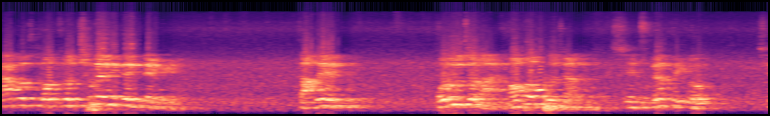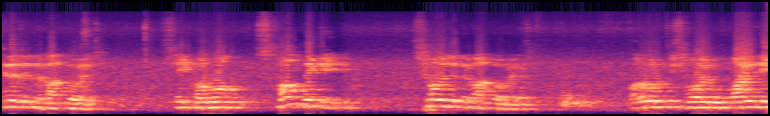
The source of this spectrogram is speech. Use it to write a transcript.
কাগজপত্র ছুঁড়ে দিতেন টেবিলে তাদের প্ররোচনায়, অপপ্রচারে সে হোটেল থেকেও ছেড়ে যেতে বাধ্য হয়েছে। সেই কর্মস্থল থেকে সরে যেতে বাধ্য হয়েছে। পরবর্তী সময় মুম্বাইতে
